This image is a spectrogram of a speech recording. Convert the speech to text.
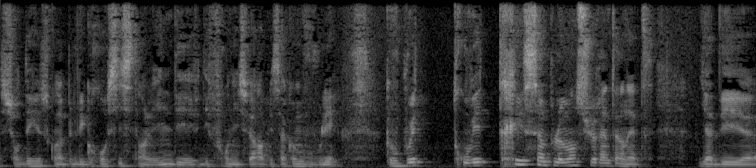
sur des ce qu'on appelle des grossistes en ligne, des, des, fournisseurs, appelez ça comme vous voulez, que vous pouvez trouver très simplement sur Internet. Il y a, des,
